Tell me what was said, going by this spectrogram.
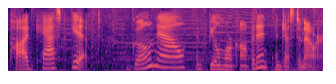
podcast gift. Go now and feel more confident in just an hour.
